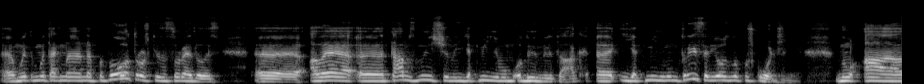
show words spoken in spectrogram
е, ми, ми так на, на ППО трошки засередились, е, але там знищений як мінімум один літак, і як мінімум три серйозно пошкоджені. Ну а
